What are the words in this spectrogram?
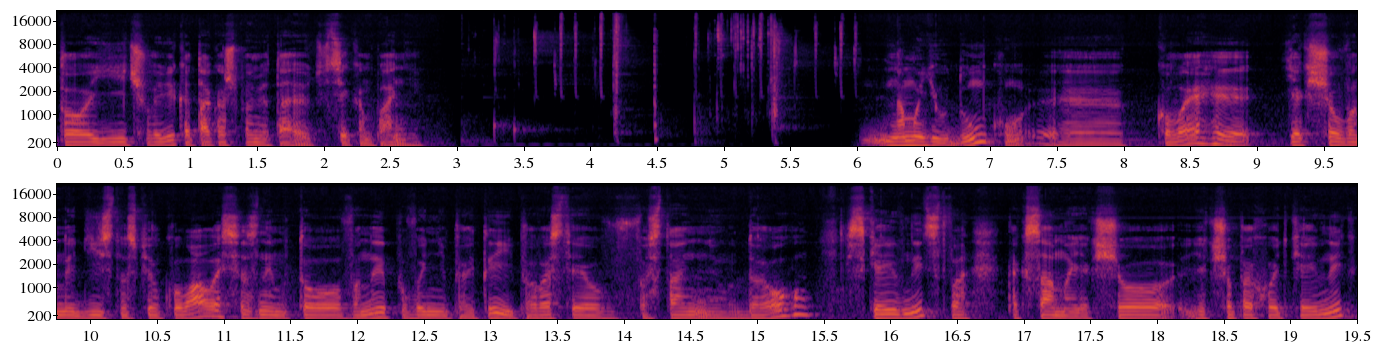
про її чоловіка також пам'ятають в цій кампанії. На мою думку, е, колеги, якщо вони дійсно спілкувалися з ним, то вони повинні прийти і провести його в останню дорогу. З керівництва так само, якщо, якщо приходить керівник,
